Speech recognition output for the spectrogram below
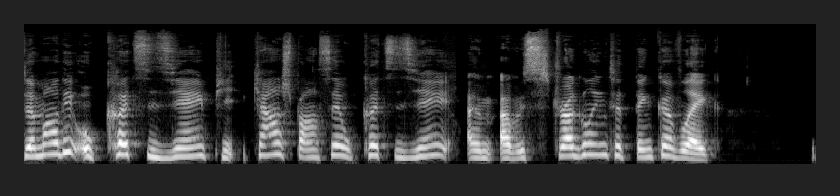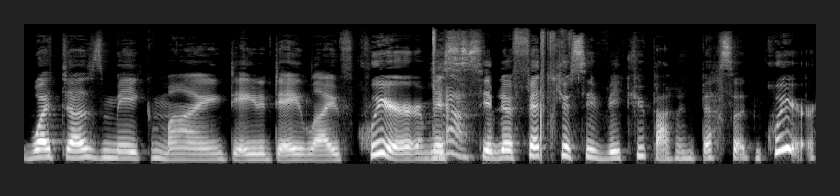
demandé au quotidien, puis quand je pensais au quotidien, I'm- I was struggling to think of like, what does make my day-to-day life queer? Mais Yeah. c'est le fait que c'est vécu par une personne queer.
